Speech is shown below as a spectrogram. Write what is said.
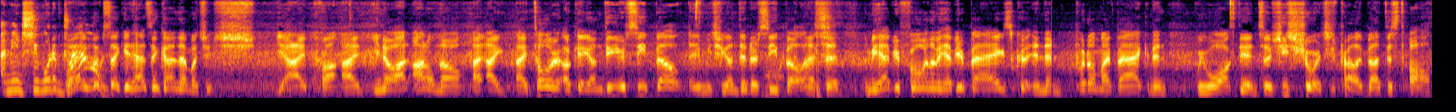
I mean she would have drowned? Well, it looks like it hasn't gotten that much. Shh, yeah, I, I, you know, I, I don't know. I, I, I told her, okay, undo your seatbelt, and she undid her seatbelt, oh and I said, let me have your phone, let me have your bags, and then put on my back, and then we walked in. So she's short, she's probably about this tall.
